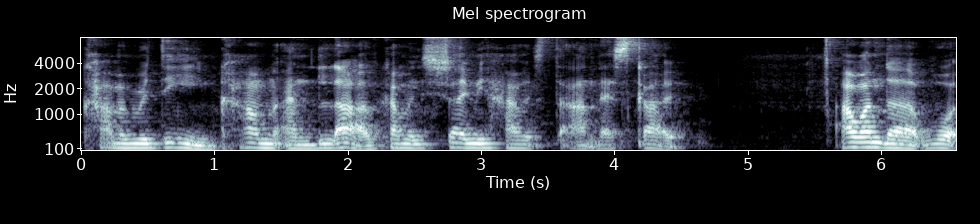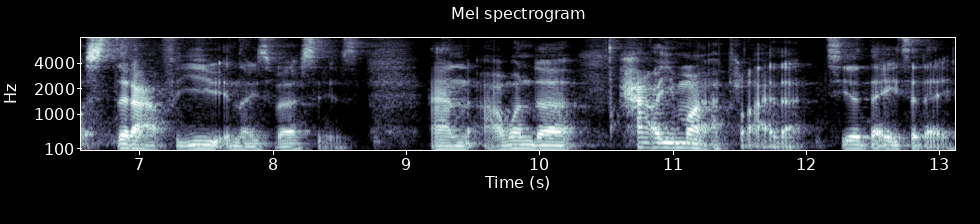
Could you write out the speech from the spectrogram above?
come and redeem, come and love, come and show me how it's done. Let's go. I wonder what stood out for you in those verses. And I wonder how you might apply that to your day today.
